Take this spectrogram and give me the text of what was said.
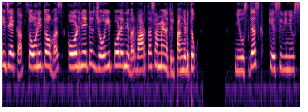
I Jacob Sony Thomas coordinator Joy Paul എന്നിവർ വാർത്താസമ്മേളനത്തിൽ പങ്കെടുത്തു. News desk K news.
